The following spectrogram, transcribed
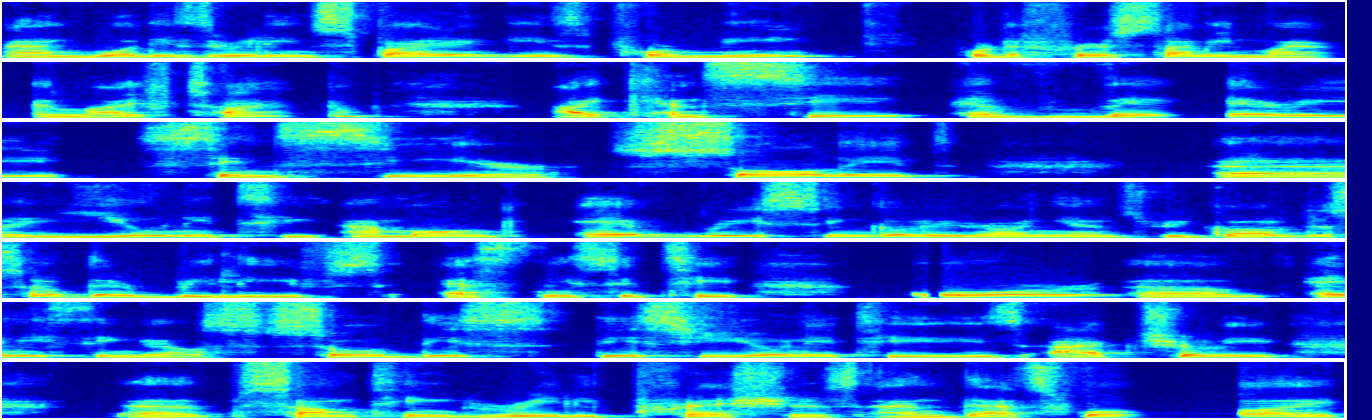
And what is really inspiring is for me, for the first time in my lifetime, I can see a very sincere, solid uh, unity among every single Iranians, regardless of their beliefs, ethnicity, or um, anything else. So this this unity is actually uh, something really precious, and that's why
